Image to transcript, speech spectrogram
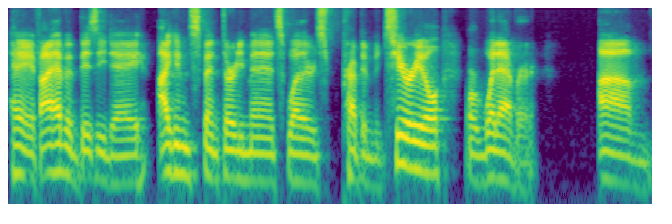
hey, if I have a busy day, I can spend 30 minutes, whether it's prepping material or whatever. Um,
